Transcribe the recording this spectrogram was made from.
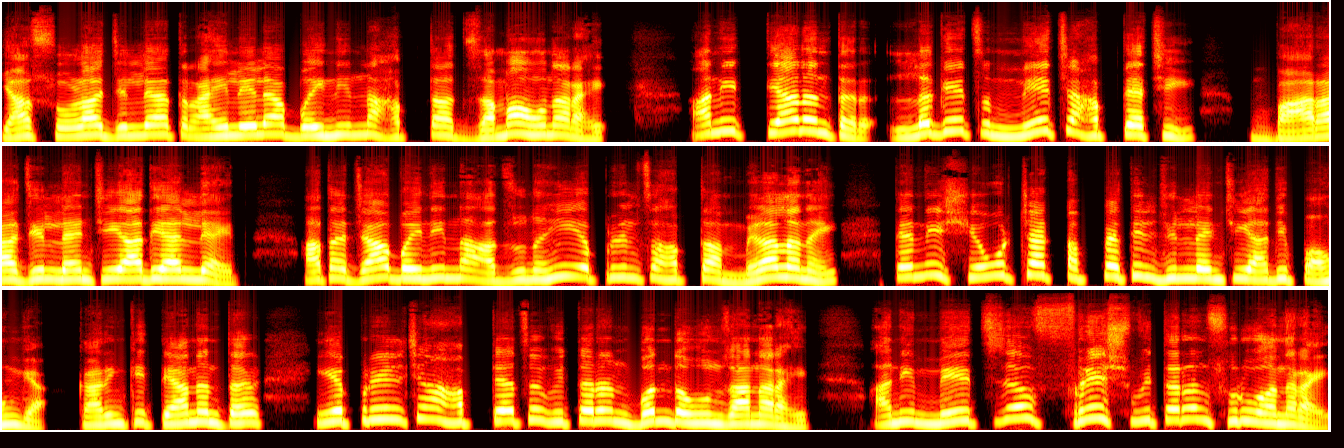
या सोळा जिल्ह्यात राहिलेल्या बहिणींना हप्ता जमा होणार आहे. आणि त्यानंतर लगेच मेच्या हप्त्याची बारा जिल्ह्यांची यादी आलेली आहेत आता ज्या बहिणींना अजूनही एप्रिलचा हप्ता मिळाला नाही त्यांनी शेवटच्या टप्प्यातील जिल्ह्यांची यादी पाहून घ्या. कारण की त्यानंतर एप्रिलच्या हप्त्याचं वितरण बंद होऊन जाणार आहे आणि मेचं फ्रेश वितरण सुरू होणार आहे.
